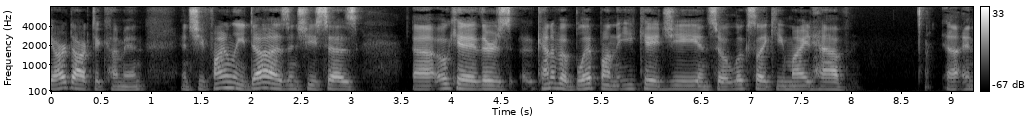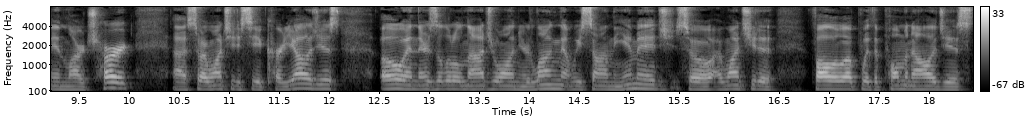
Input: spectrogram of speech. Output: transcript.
ER doc to come in, and she finally does, and she says, uh, "Okay, there's kind of a blip on the EKG, and so it looks like you might have uh, an enlarged heart. Uh, so I want you to see a cardiologist. Oh, and there's a little nodule on your lung that we saw in the image, so I want you to follow up with a pulmonologist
